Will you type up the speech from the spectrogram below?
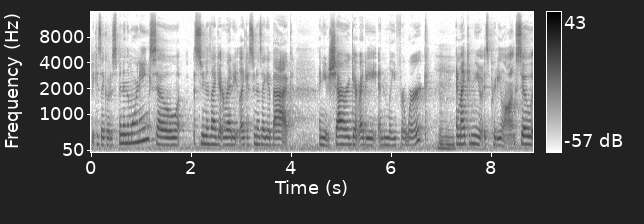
because I go to spin in the morning. So as soon as I get ready, like as soon as I get back, I need to shower, get ready, and leave for work. Mm-hmm. And my commute is pretty long. So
